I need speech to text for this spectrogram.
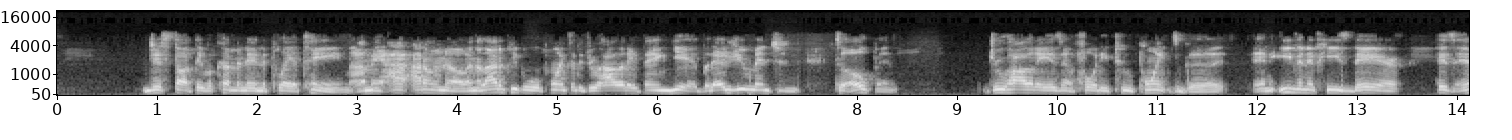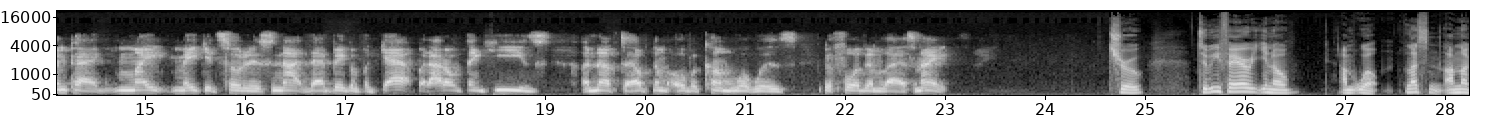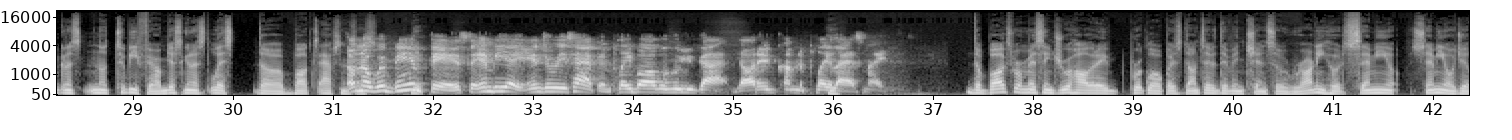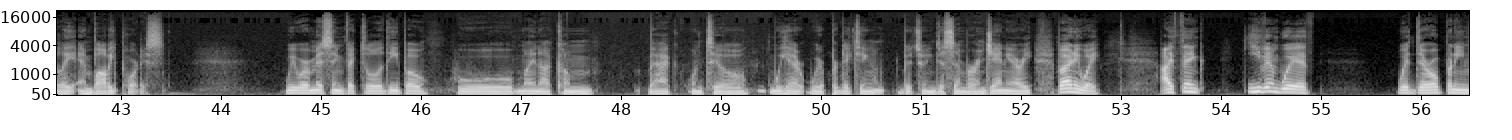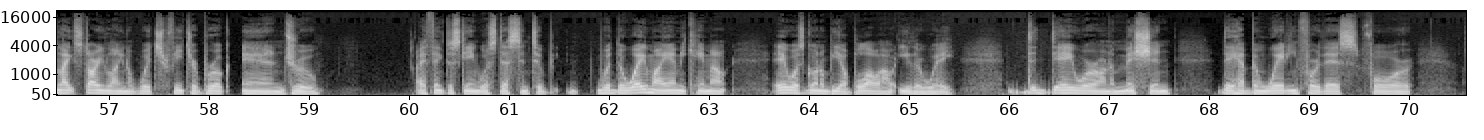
just thought they were coming in to play a team. I mean, I, I don't know. And a lot of people will point to the Jrue Holiday thing, yeah, but as you mentioned to open, Jrue Holiday isn't 42 points good. And even if he's there, his impact might make it so that it's not that big of a gap, but I don't think he's enough to help them overcome what was before them last night. True. To be fair, you know, I'm well, let's I'm not going to no, to be fair, I'm just going to list the Bucks absences. Oh no, we're being fair. It's the NBA. Injuries happen. Play ball with who you got. Y'all didn't come to play last night. The Bucks were missing Jrue Holiday, Brook Lopez, Donte DiVincenzo, Rodney Hood, Semi Semi Ojeleye, and Bobby Portis. We were missing Victor Oladipo, who might not come back until we had we're predicting between December and January. But anyway, I think even with with their opening light starting lineup, which featured Brook and Jrue, I think this game was destined to be. With the way Miami came out, it was going to be a blowout either way they were on a mission. They have been waiting for this for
